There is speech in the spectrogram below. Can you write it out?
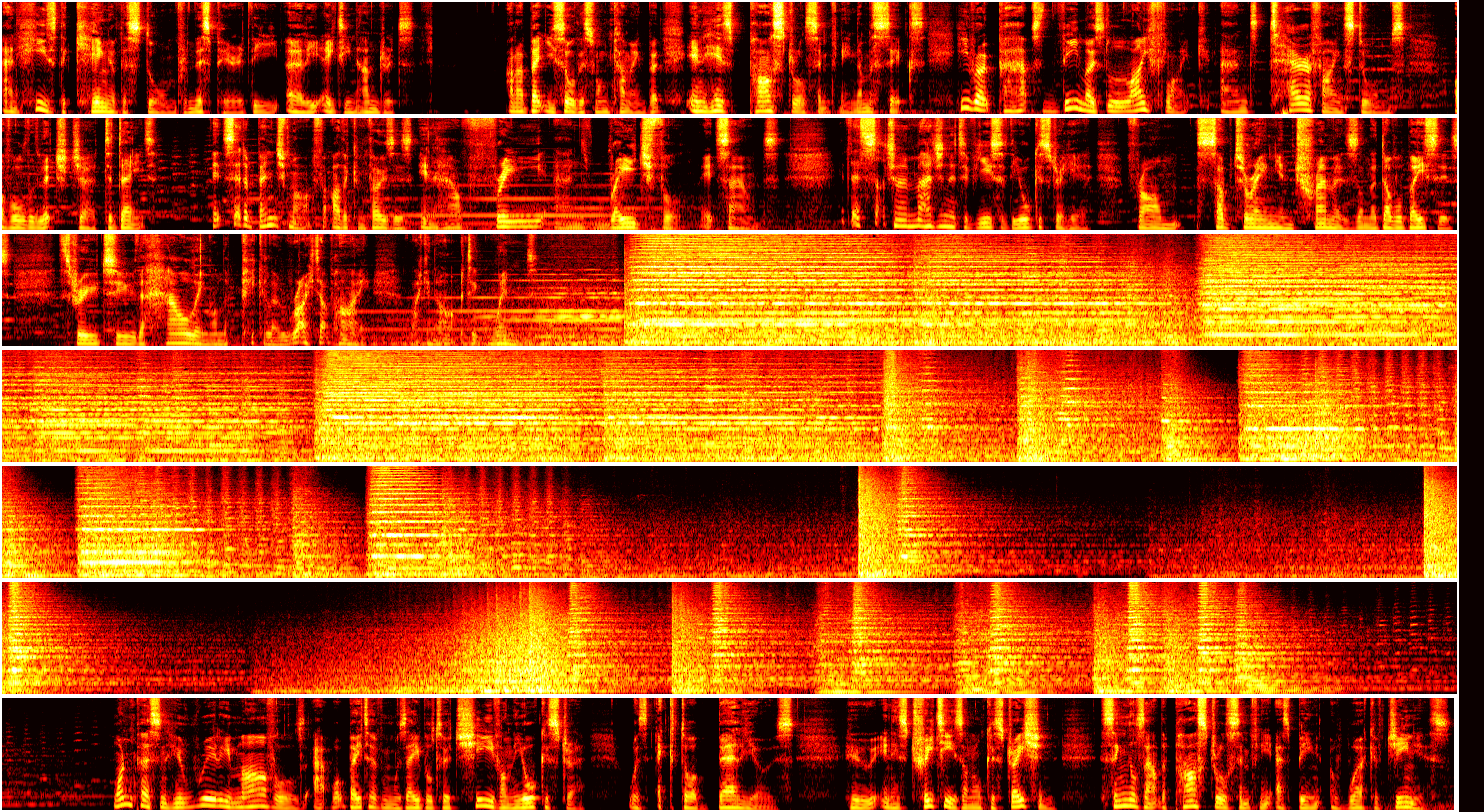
And he's the king of the storm from this period, the early 1800s. And I bet you saw this one coming, but in his Pastoral Symphony, number six, he wrote perhaps the most lifelike and terrifying storms of all the literature to date. It set a benchmark for other composers in how free and rageful it sounds. There's such an imaginative use of the orchestra here, from subterranean tremors on the double basses through to the howling on the piccolo right up high like an Arctic wind. One person who really marvelled at what Beethoven was able to achieve on the orchestra was Hector Berlioz, who, in his treatise on orchestration, singles out the Pastoral Symphony as being a work of genius.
